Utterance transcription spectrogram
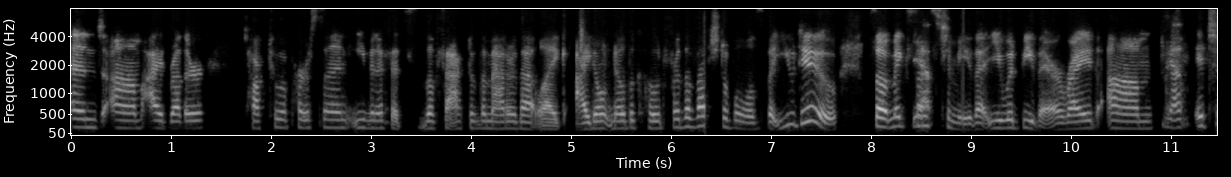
And um, I'd rather talk to a person, even if it's the fact of the matter that like I don't know the code for the vegetables, but you do. So it makes sense to me that you would be there, right? Um yeah. It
